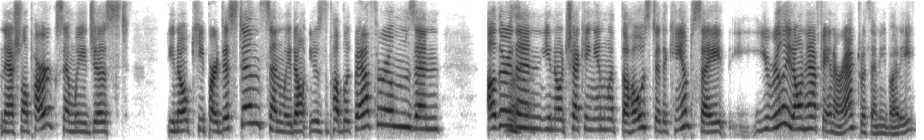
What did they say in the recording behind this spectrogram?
national parks, and we just, you know, keep our distance and we don't use the public bathrooms. And other than, you know, checking in with the host at a campsite, you really don't have to interact with anybody.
